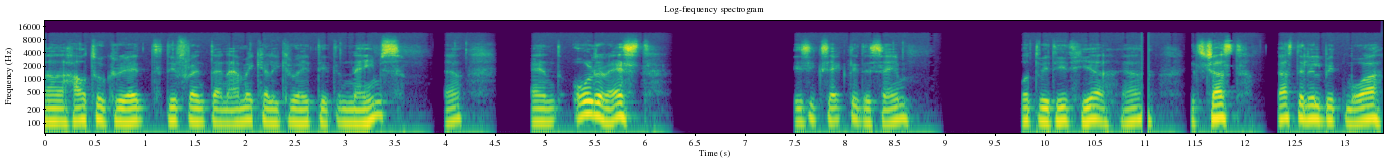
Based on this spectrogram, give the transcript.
uh, how to create different dynamically created names. Yeah. And all the rest is exactly the same what we did here. Yeah. It's just just a little bit more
